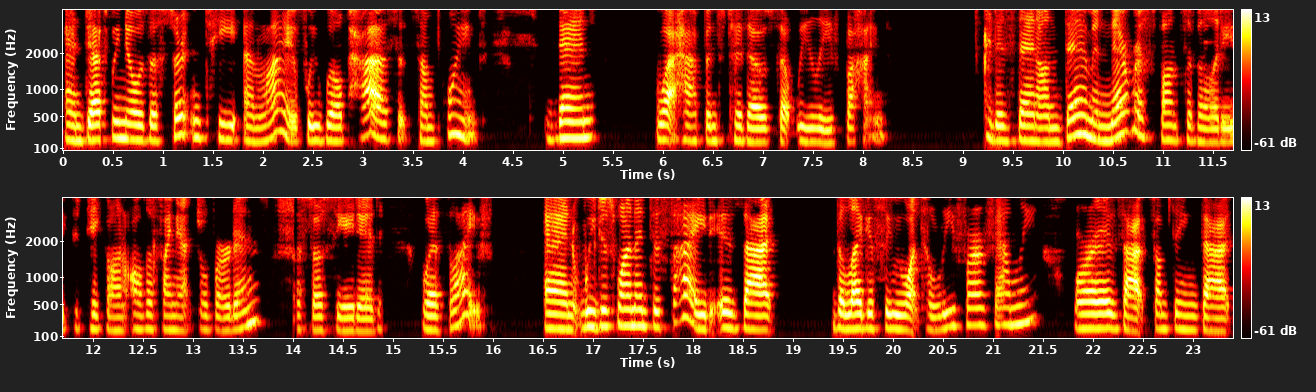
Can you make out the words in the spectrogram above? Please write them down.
and death we know is a certainty in life, we will pass at some point, then what happens to those that we leave behind? It is then on them and their responsibility to take on all the financial burdens associated with life. And we just want to decide is that the legacy we want to leave for our family, or is that something that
